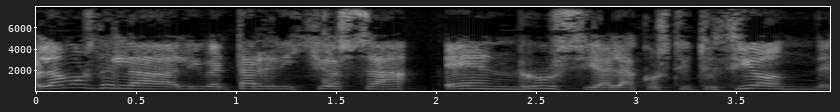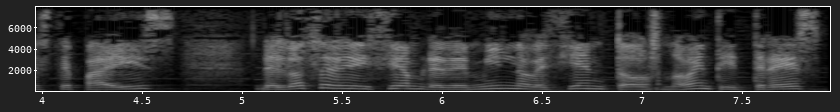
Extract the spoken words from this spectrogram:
Hablamos de la libertad religiosa en Rusia. La constitución de este país, del 12 de diciembre de 1993,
